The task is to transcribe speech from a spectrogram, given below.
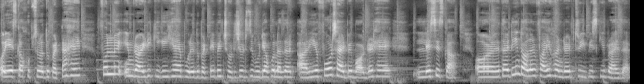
और ये इसका खूबसूरत दुपट्टा है। फुल एम्ब्रॉयडरी की गई है पूरे दुपट्टे पे। छोटी छोटी सी बूटी आपको नज़र आ रही है। फोर साइड पे बॉर्डर है लेसिस का और thirteen thousand five hundred three piece की प्राइस है।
